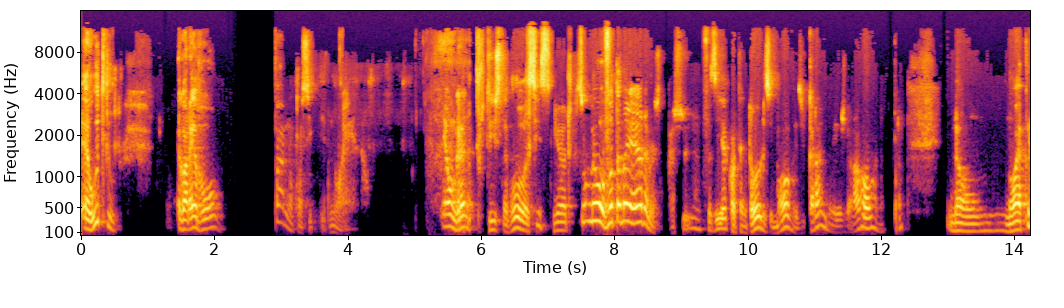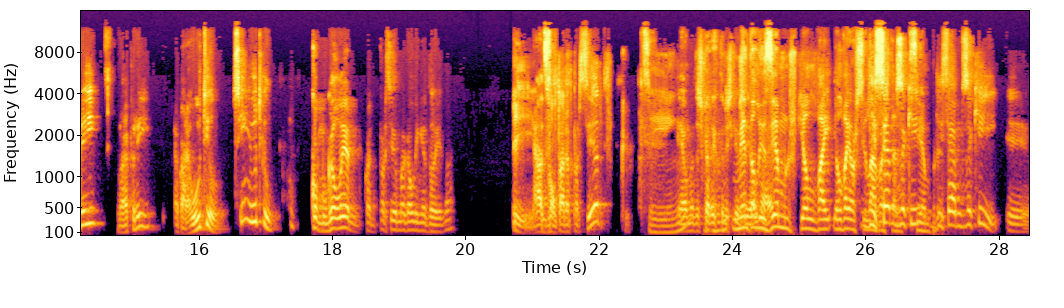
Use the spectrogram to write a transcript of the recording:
é útil. Agora é bom. Pá, não consigo não é. É um grande portista, boa, sim senhor. O meu avô também era, mas fazia contentores, imóveis, e caralho, ia jogar à bola. Não, Pronto. não, não é por aí, não é por aí. Agora, útil, sim, útil. Como o Galeno, quando parecia uma galinha doida, e há de voltar a aparecer, porque Sim. É uma das características dele, Mentalizemos-nos que ele vai, ele vai oscilar dissemos aqui, sempre. dissemos aqui, eh,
